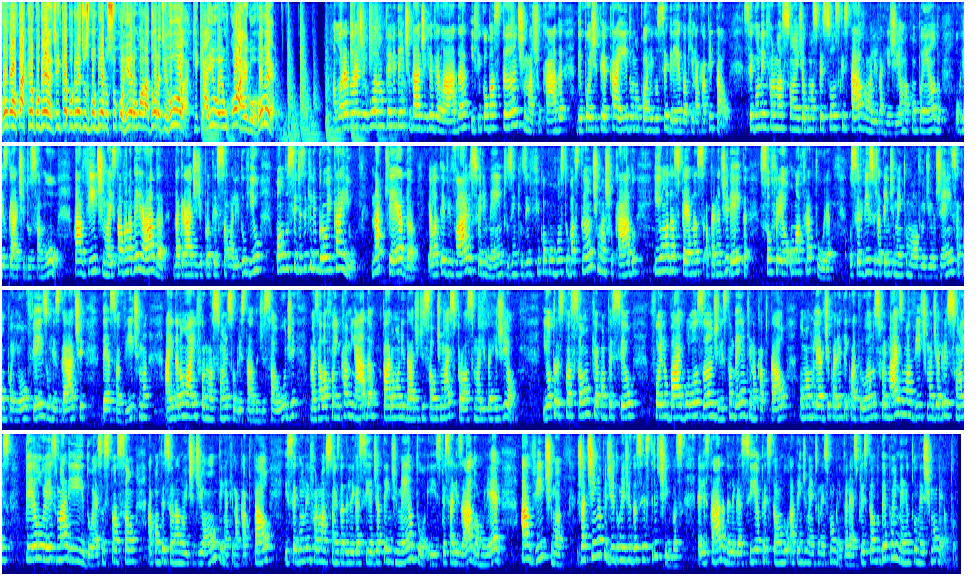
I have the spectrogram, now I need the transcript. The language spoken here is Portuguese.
Vamos voltar a Campo Grande. Em Campo Grande, os bombeiros socorreram moradora de rua que caiu em um córrego. Vamos ver. Moradora de rua não teve identidade revelada e ficou bastante machucada depois de ter caído no córrego Segredo aqui na capital. Segundo informações de algumas pessoas que estavam ali na região acompanhando o resgate do SAMU, a vítima estava na beirada da grade de proteção ali do rio quando se desequilibrou e caiu. Na queda, ela teve vários ferimentos, inclusive ficou com o rosto bastante machucado e uma das pernas, a perna direita, sofreu uma fratura. O serviço de atendimento móvel de urgência acompanhou, fez o resgate dessa vítima. Ainda não há informações sobre o estado de saúde, mas ela foi encaminhada para uma unidade de saúde mais próxima ali da região. E outra situação que aconteceu foi no bairro Los Angeles, também aqui na capital. Uma mulher de 44 anos foi mais uma vítima de agressões pelo ex-marido. Essa situação aconteceu na noite de ontem aqui na capital e segundo informações da Delegacia de Atendimento e Especializado à Mulher, a vítima já tinha pedido medidas restritivas. Ela está na delegacia prestando atendimento nesse momento, aliás, prestando depoimento neste momento.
